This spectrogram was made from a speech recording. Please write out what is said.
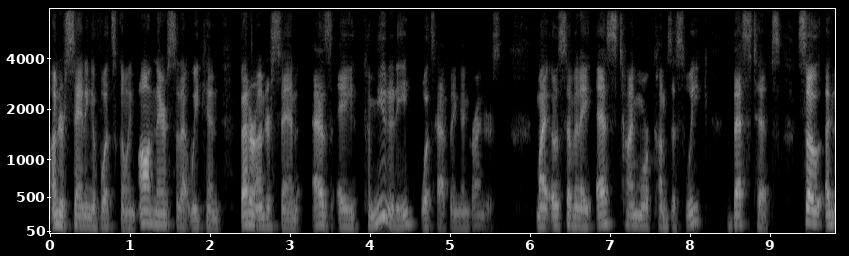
understanding of what's going on there, so that we can better understand as a community what's happening in grinders. My 078S Timemore comes this week best tips. So an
